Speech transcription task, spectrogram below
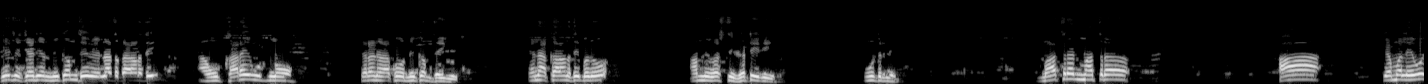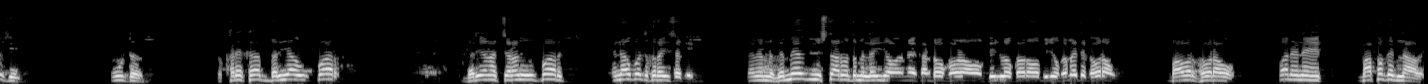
જે જે ચેરિયાનો નિગમ થયો એના કારણથી આ હું ખારાઈ ઊંટનો ચરણ આખો નિગમ થઈ ગયું એના કારણથી બધો આમની વસ્તી ઘટી રહી ઊંટની. માત્ર ને માત્ર આ કેમલ એવો છે, ઊંટ, તો ખરેખર દરિયા ઉપર, દરિયાના ચરણી ઉપર એના ઉપર જ રહી શકે. તમે એમને ગમે એ વિસ્તારમાં તમે લઈ જાઓ, એમને કંડો ખવડાવો કિલ્લો ખવડાવો, બીજો ગમે તે ખવડાવો બાવર ખવડાવો, પણ એને માફક જ ના આવે.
